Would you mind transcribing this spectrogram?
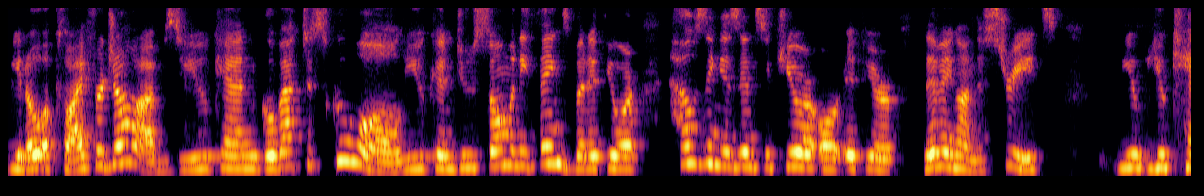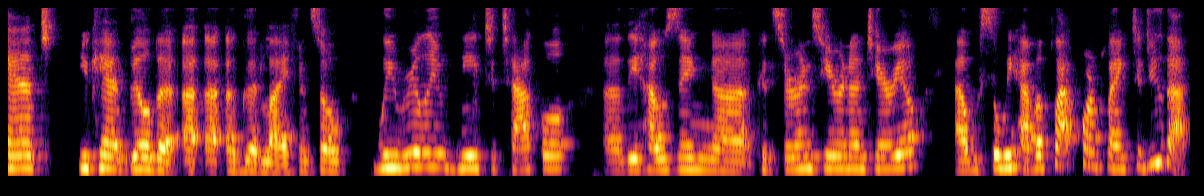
you know apply for jobs you can go back to school you can do so many things but if your housing is insecure or if you're living on the streets you you can't you can't build a, a, a good life. And so we really need to tackle uh, the housing uh, concerns here in ontario. Uh, so we have a platform plank to do that.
